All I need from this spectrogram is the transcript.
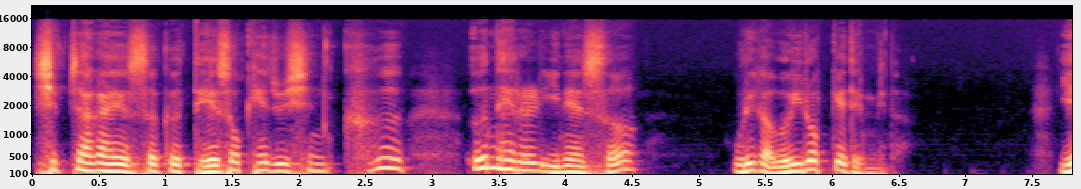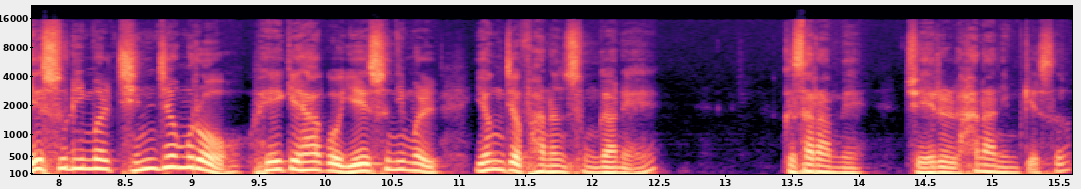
십자가에서 그 대속해 주신 그 은혜를 인해서 우리가 의롭게 됩니다. 예수님을 진정으로 회개하고 예수님을 영접하는 순간에 그 사람의 죄를 하나님께서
